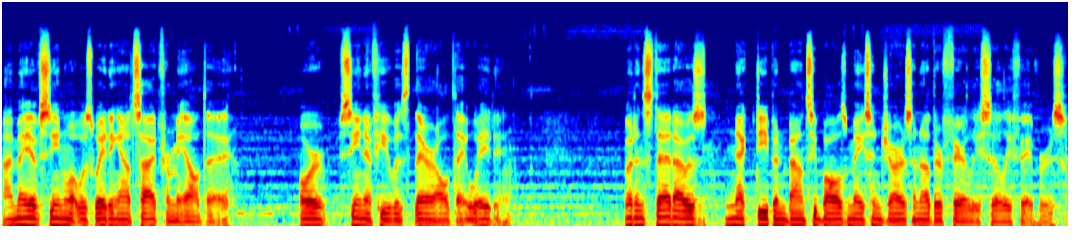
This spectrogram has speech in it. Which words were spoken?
I may have seen what was waiting outside for me all day, or seen if he was there all day waiting. But instead, I was neck deep in bouncy balls, mason jars, and other fairly silly favors.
